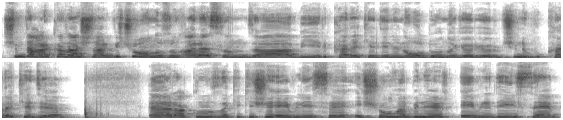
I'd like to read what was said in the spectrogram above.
Şimdi arkadaşlar birçoğunuzun arasında bir kara kedinin olduğunu görüyorum. Şimdi bu kara kedi eğer aklınızdaki kişi evliyse eşi olabilir. Evli değilse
